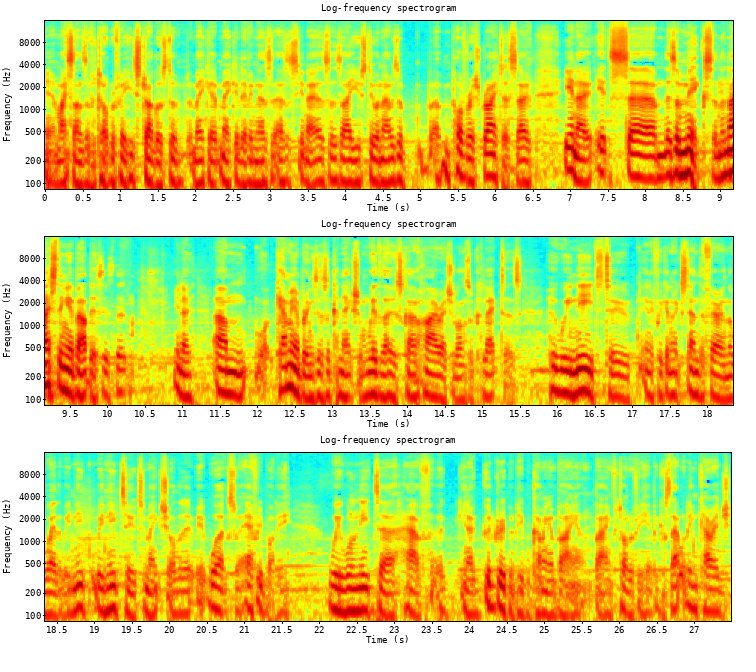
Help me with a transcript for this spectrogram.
you know, my son's a photographer. He struggles to make a, make a living as, as you know, as, as I used to when I was a, a impoverished writer. So, you know, it's, um, there's a mix. And the nice thing about this is that, you know, um, what Kamiar brings is a connection with those kind of higher echelons of collectors who we need to, and if we're going to extend the fair in the way that we need, we need to, to make sure that it, it works for everybody, we will need to have a you know good group of people coming and buying buying photography here because that will encourage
